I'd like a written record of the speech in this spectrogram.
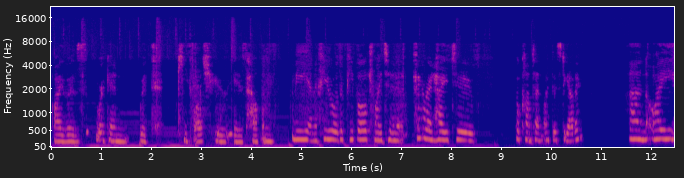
I was working with Keith Walsh, who is helping me and a few other people try to figure out how to put content like this together. And I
